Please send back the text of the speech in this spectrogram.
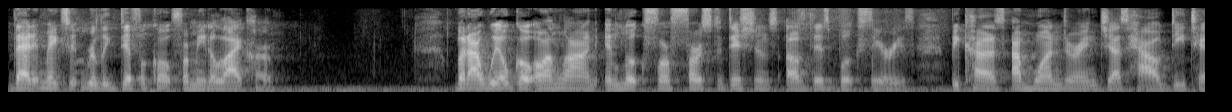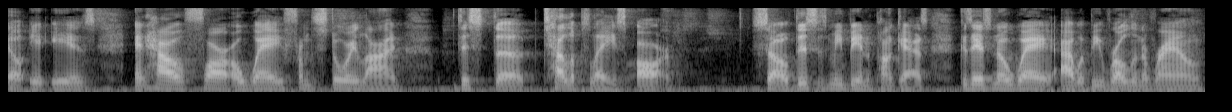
that it makes it really difficult for me to like her. But I will go online and look for first editions of this book series because I'm wondering just how detailed it is and how far away from the storyline this the teleplays are. So this is me being a punk ass because there's no way I would be rolling around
